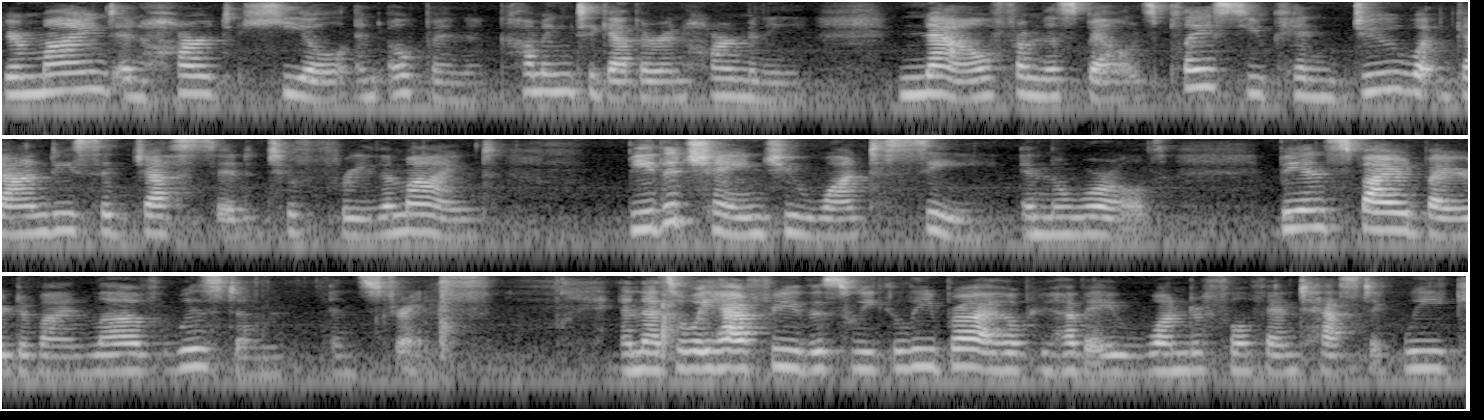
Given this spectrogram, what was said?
your mind and heart heal and open, coming together in harmony. Now, from this balanced place, you can do what Gandhi suggested to free the mind. Be the change you want to see in the world. Be inspired by your divine love, wisdom, and strength. And that's what we have for you this week, Libra. I hope you have a wonderful, fantastic week.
